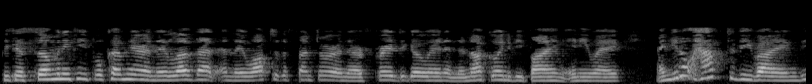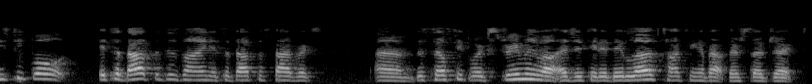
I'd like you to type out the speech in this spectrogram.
because so many people come here and they love that and they walk to the front door and they're afraid to go in and they're not going to be buying anyway. And you don't have to be buying. These people, it's about the design, it's about the fabrics. Um, the salespeople are extremely well educated. They love talking about their subject,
